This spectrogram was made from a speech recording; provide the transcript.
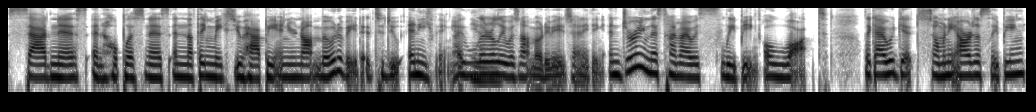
sadness and hopelessness and nothing makes you happy and you're not motivated to do anything. I yeah. literally was not motivated to anything. And during this time I was sleeping a lot. Like I would get so many hours of sleeping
